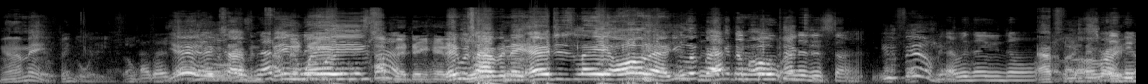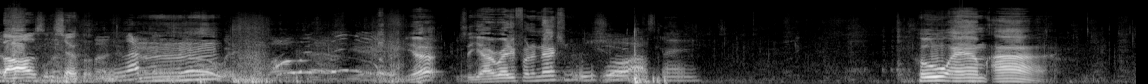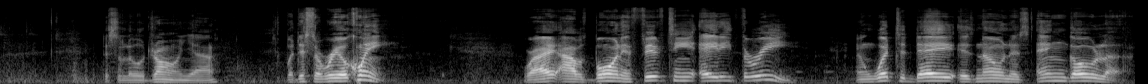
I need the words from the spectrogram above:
You know what I mean? Finger waves. Oh. Yeah, they was having finger new under the waves. I bet they had. They was having their edges laid, all that. You It's look back at them old new under the pictures. sun. You feel me? Everything you doing, Absolutely always right. Baby balls in circles. Nothing Mhm. new. Always. Yep. So y'all ready for the next one? We sure are, Stan. Who am I? This a little drawing, y'all. But this a real queen. Right? I was born in 1583 in what today is known as Angola.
